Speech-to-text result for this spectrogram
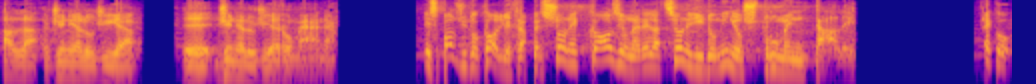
alla genealogia, eh, genealogia romana. Esposito coglie tra persone e cose una relazione di dominio strumentale. Ecco,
